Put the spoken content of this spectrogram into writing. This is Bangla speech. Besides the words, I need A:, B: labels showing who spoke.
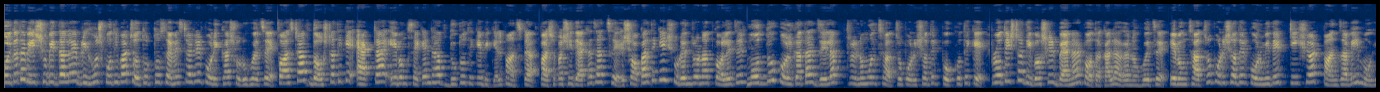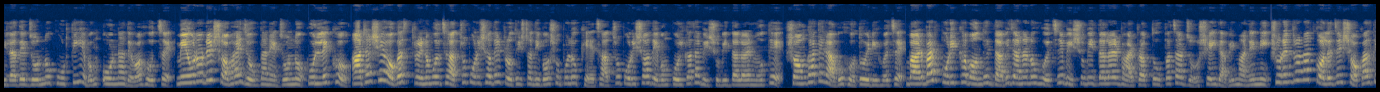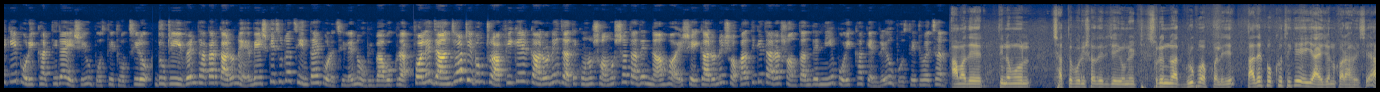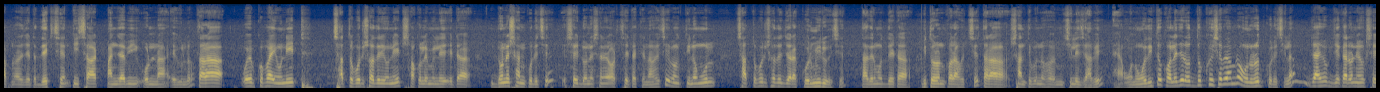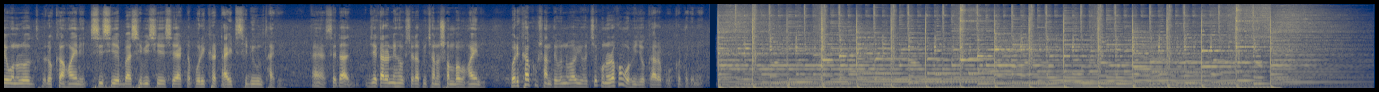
A: কলকাতা বিশ্ববিদ্যালয়ে বৃহস্পতিবার চতুর্থ সেমিস্টারের পরীক্ষা শুরু হয়েছে। ফার্স্ট হাফ দশটা থেকে একটা এবং সেকেন্ড হাফ দুটো থেকে বিকেল পাঁচটা। পাশাপাশি দেখা যাচ্ছে, সকাল থেকেই সুরেন্দ্রনাথ কলেজের মধ্য কলকাতা জেলা তৃণমূল ছাত্র পরিষদের পক্ষ থেকে প্রতিষ্ঠা দিবসের ব্যানার পতাকা লাগানো হয়েছে এবং ছাত্র পরিষদের কর্মীদের টি শার্ট পাঞ্জাবি, মহিলাদের জন্য কুর্তি এবং ওড়না দেওয়া হচ্ছে। মেয়র রোডের সভায় যোগদানের জন্য। উল্লেখ্য, আঠাশে অগস্ট তৃণমূল ছাত্র পরিষদের প্রতিষ্ঠা দিবস উপলক্ষে ছাত্র পরিষদ এবং কলকাতা বিশ্ববিদ্যালয়ের মধ্যে সংঘাতের আবহ তৈরি হয়েছে। বারবার পরীক্ষা বন্ধের দাবি জানানো হয়েছে, বিশ্ববিদ্যালয়ের ভারপ্রাপ্ত উপাচার্য সেই দাবি মানেননি। সুরেন্দ্রনাথ কলেজের সকাল থেকেই পরীক্ষার্থীরা এসে উপস্থিত হচ্ছিল। দুটি ইভেন্ট থাকার কারণে বেশ কিছুটা চিন্তায় পড়েছিলেন অভিভাবকরা। ফলে যানজট এবং ট্রাফিকের কারণে যাতে কোনো সমস্যা তাদের না হয়, সেই কারণে সকাল থেকে তারা সন্তানদের নিয়ে পরীক্ষা কেন্দ্রে উপস্থিত হয়েছেন।
B: আমাদের তৃণমূল ছাত্র পরিষদের যে ইউনিট, সুরেন্দ্রনাথ গ্রুপ অফ কলেজে তাদের পক্ষ থেকে এই আয়োজন করা হয়েছে। আপনারা যেটা দেখছেন টি শার্ট পাঞ্জাবি, ওড়না এগুলো। তারা ওয়েবকোপা ইউনিট ছাত্র পরিষদের ইউনিট, সকলে মিলে এটা ডোনেশন করেছে। সেই ডোনেশনের অর্থে এটা কেনা হয়েছে এবং তৃণমূল ছাত্র পরিষদের যারা কর্মী রয়েছে, তাদের মধ্যে এটা বিতরণ করা হচ্ছে। তারা শান্তিপূর্ণভাবে মিছিলে যাবে। হ্যাঁ অনুমোদিত কলেজের অধ্যক্ষ হিসেবে আমরা অনুরোধ করেছিলাম। যাই হোক, যে কারণে হোক সেই অনুরোধ রক্ষা হয়নি। সিসিএফ বা সিবিসিএসে একটা পরীক্ষা টাইট শিডিউল থাকে। হ্যাঁ সেটা যে কারণে হোক সেটা পিছানো সম্ভব হয়নি। পরীক্ষা খুব শান্তিপূর্ণভাবেই হচ্ছে, কোনো রকম অভিযোগ কারও পক্ষ থেকে নেই।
